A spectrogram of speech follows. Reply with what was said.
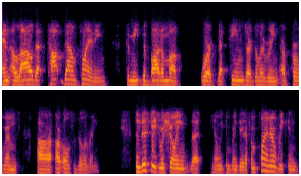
and allow that top-down planning to meet the bottom-up work that teams are delivering, our programs are, are also delivering. So in this case, we're showing that you know we can bring data from Planner, we can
